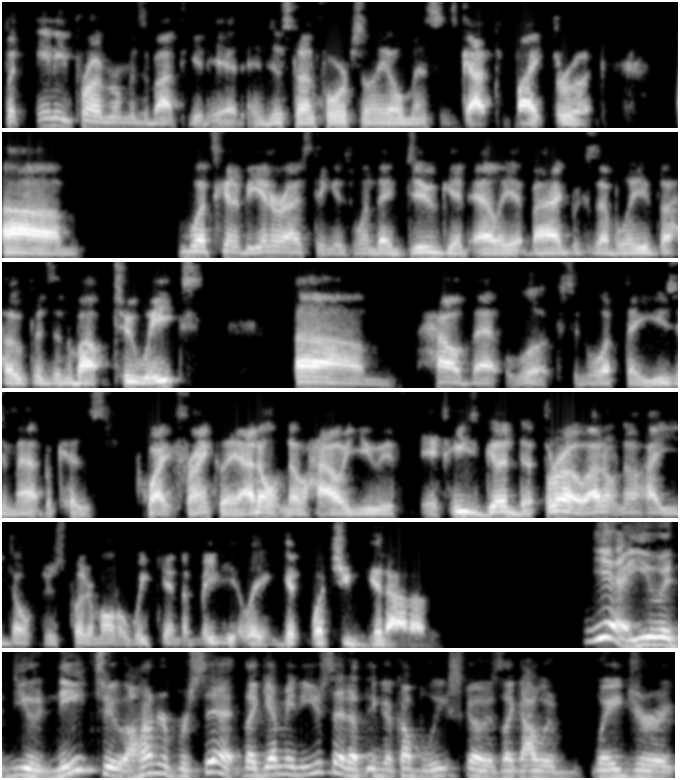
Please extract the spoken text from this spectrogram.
but any program is about to get hit, and just unfortunately, Ole Miss has got to fight through it. Um, what's going to be interesting is when they do get Elliott back, because I believe the hope is in about two weeks. Um, how that looks and what they use him at, because quite frankly, I don't know how you if if he's good to throw, I don't know how you don't just put him on a weekend immediately and get what you can get out of him. Yeah, you would you would need to hundred percent. Like I mean, you said I think a couple weeks ago is like I would wager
